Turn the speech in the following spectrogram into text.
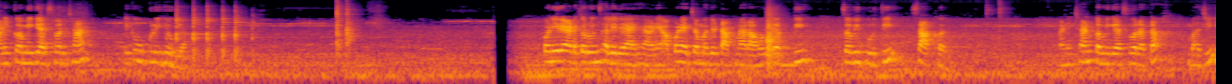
आणि कमी गॅसवर छान एक उकळी घेऊया. पनीर ॲड करून झालेले आहे आणि आपण याच्यामध्ये टाकणार आहोत अगदी चवीपुरती साखर. आणि छान कमी गॅसवर आता भाजी.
